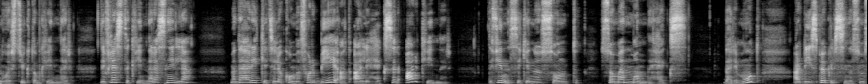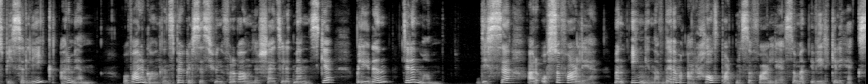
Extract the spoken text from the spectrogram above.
noe stygt om kvinner, de fleste kvinner er snille, men det er ikke til å komme forbi at alle hekser er kvinner. Det finnes ikke noe sånt som en manneheks. Derimot er de spøkelsene som spiser lik, er menn, og hver gang en spøkelseshund forvandler seg til et menneske, blir den til en mann. Disse er også farlige, men ingen av dem er halvparten så farlige som en virkelig heks.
